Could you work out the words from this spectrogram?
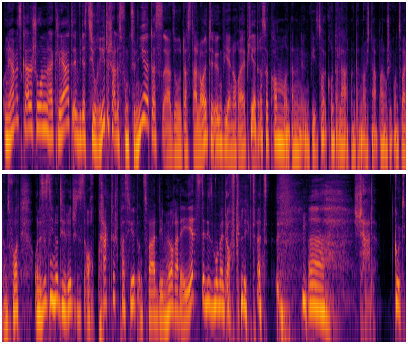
Und wir haben jetzt gerade schon erklärt, wie das theoretisch alles funktioniert. Dass, also, dass da Leute irgendwie an eure IP-Adresse kommen und dann irgendwie Zeug runterladen und dann euch eine Abmahnung schicken und so weiter und so fort. Und es ist nicht nur theoretisch, es ist auch praktisch passiert. Und zwar dem Hörer, der jetzt in diesem Moment aufgelegt hat. ah, schade. Gut.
